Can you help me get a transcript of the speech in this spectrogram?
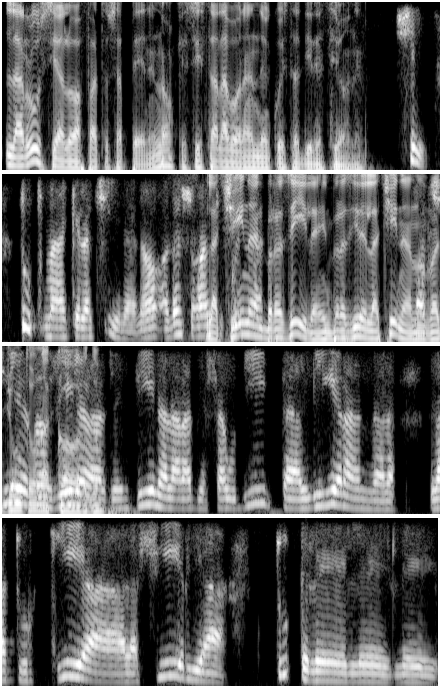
la Russia lo ha fatto sapere, no? che si sta lavorando in questa direzione. Sì, tutto, ma anche la Cina. No? Anche la Cina questa... e il Brasile, il Brasile e la Cina hanno la raggiunto Cina, un Brasile, accordo. L'Argentina, l'Arabia Saudita, l'Iran, la, la Turchia, la Siria, tutte le, le, le,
